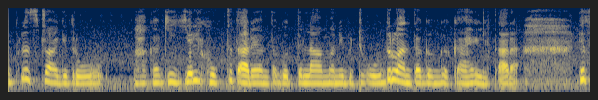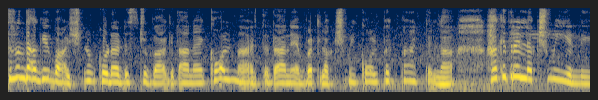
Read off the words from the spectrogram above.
ಡಿಪ್ರೆಸ್ಡ್ ಆಗಿದ್ರು. ಹಾಗಾಗಿ ಎಲ್ಲಿ ಹೋಗ್ತಿದ್ದಾರೆ ಅಂತ ಗೊತ್ತಿಲ್ಲ, ಮನೆ ಬಿಟ್ಟು ಹೋದ್ರು ಅಂತ ಗಂಗಕ್ಕ ಹೇಳ್ತಾರೆ. ಇದರಿಂದಾಗಿ ವಾಷ್ಣು ಕೂಡ ಡಿಸ್ಟರ್ಬ್ ಆಗಿದ್ದಾನೆ ಕಾಲ್ ಮಾಡ್ತಿದ್ದಾನೆ ಬಟ್ ಲಕ್ಷ್ಮಿ ಕಾಲ್ ಪಿಕ್ ಮಾಡ್ತಿಲ್ಲ. ಹಾಗಿದ್ರೆ ಲಕ್ಷ್ಮಿ ಎಲ್ಲಿ?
